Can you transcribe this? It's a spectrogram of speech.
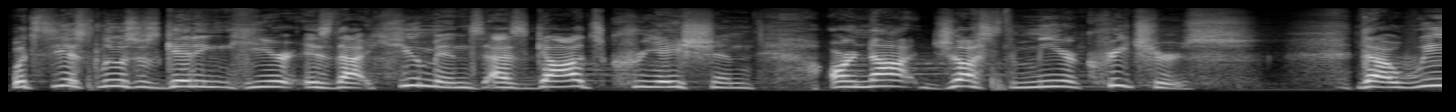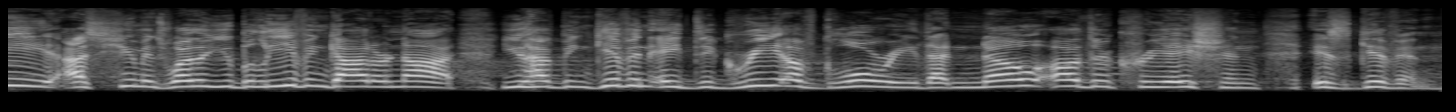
What C.S. Lewis was getting here is that humans, as God's creation, are not just mere creatures. That we, as humans, whether you believe in God or not, you have been given a degree of glory that no other creation is given.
